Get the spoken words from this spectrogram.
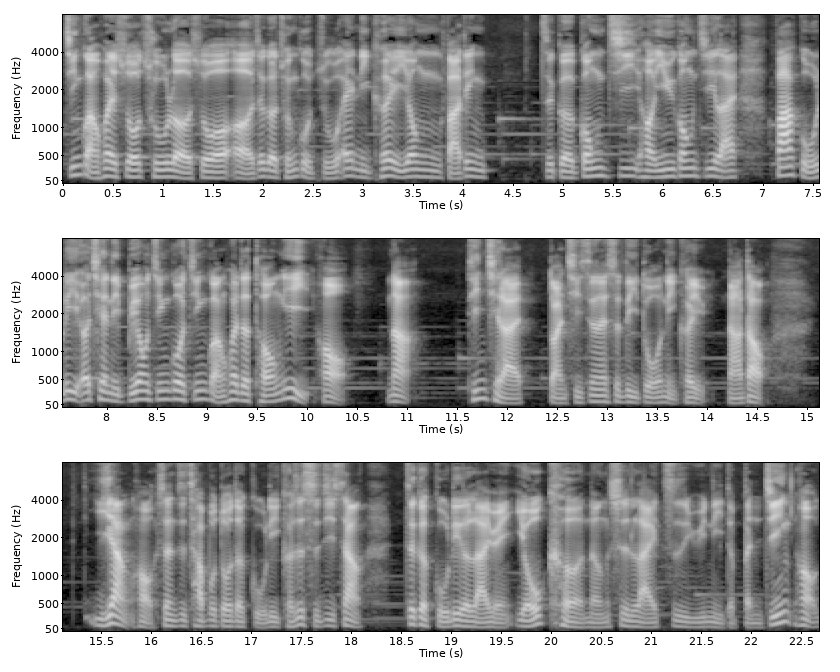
金管会说出了说呃这个存股族哎，你可以用法定这个公积哈盈余公积来。发股利，而且你不用经过金管会的同意，吼，那听起来短期之内是利多，你可以拿到一样，吼，甚至差不多的股利。可是实际上，这个股利的来源有可能是来自于你的本金，吼。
